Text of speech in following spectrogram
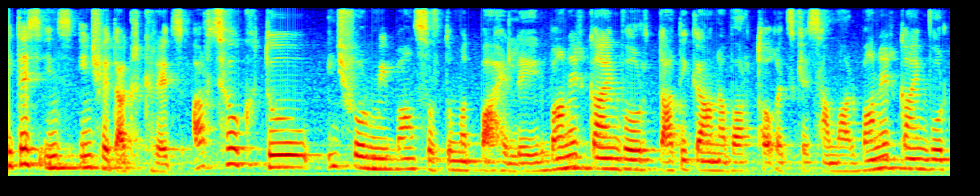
Գիտես, ինձ ինչ հետաքրքրեց։ Արդյոք դու ինչ որ մի բան սրտումդ պահել էիր, բաներ կային, որ տատիկը անավարտ թողեց քեզ համար, բաներ կային, որ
